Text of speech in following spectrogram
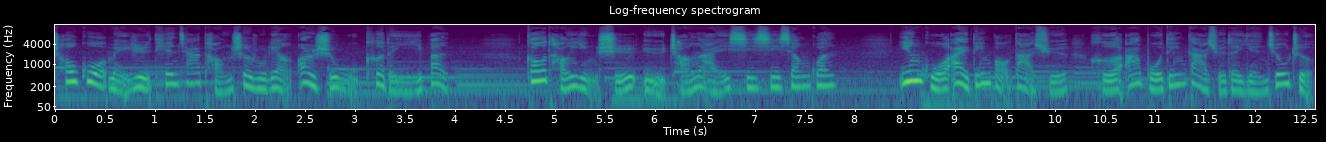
超过每日添加糖摄入量二十五克的一半。高糖饮食与肠癌息息相关。英国爱丁堡大学和阿伯丁大学的研究者。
